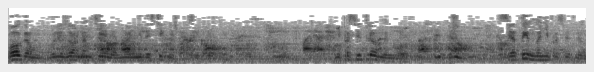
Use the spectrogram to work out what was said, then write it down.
Богом в иллюзорном теле, но не достигнешь просветления. Непросветленным Богом. Святым, но не просветленным.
